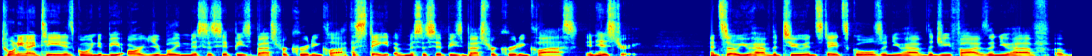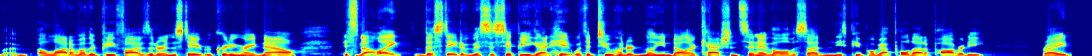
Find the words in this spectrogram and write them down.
2019 is going to be arguably Mississippi's best recruiting class, the state of Mississippi's best recruiting class in history. And so you have the two in-state schools, and you have the G5s, and you have a, a lot of other P5s that are in the state recruiting right now. It's not like the state of Mississippi got hit with a two hundred million dollar cash incentive all of a sudden. These people got pulled out of poverty right?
